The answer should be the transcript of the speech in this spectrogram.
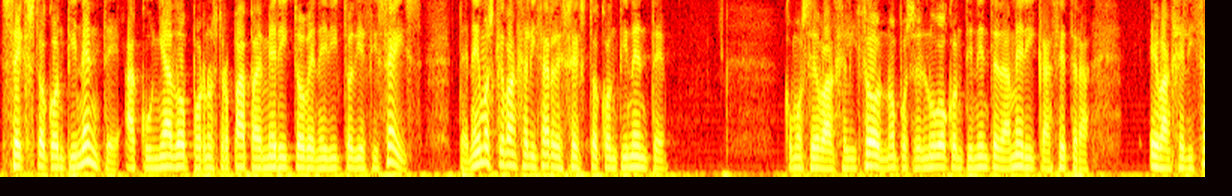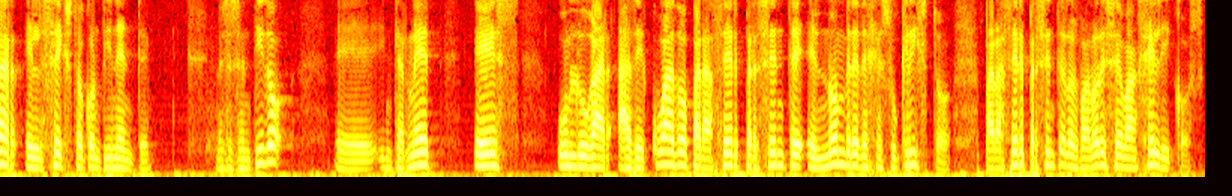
sexto continente, acuñado por nuestro Papa emérito Benedicto XVI. Tenemos que evangelizar el sexto continente cómo se evangelizó, ¿no? Pues el nuevo continente de América, etcétera. Evangelizar el sexto continente. En ese sentido, eh, Internet es un lugar adecuado para hacer presente el nombre de Jesucristo, para hacer presente los valores evangélicos.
